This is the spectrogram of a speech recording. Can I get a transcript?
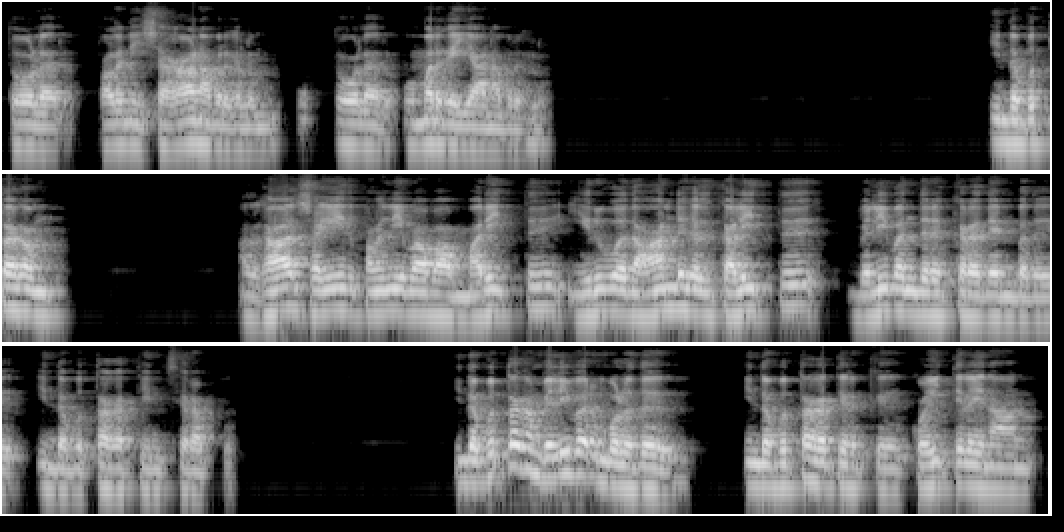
தோழர் பழனி ஷஹான் அவர்களும் தோழர் உமர் கையான் அவர்களும். இந்த புத்தகம் அல்ஹாஜ் சயீத் பழனி பாபா மறித்து இருபது ஆண்டுகள் கழித்து வெளிவந்திருக்கிறது என்பது இந்த புத்தகத்தின் சிறப்பு. இந்த புத்தகம் வெளிவரும் பொழுது இந்த புத்தகத்திற்கு கொய்த்திலே நான்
